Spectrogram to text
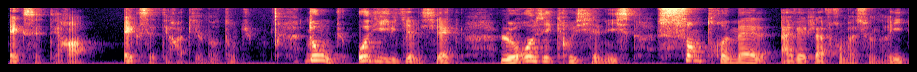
etc., etc., bien entendu. Donc, au XVIIIe siècle, le rosécrucianisme s'entremêle avec la franc-maçonnerie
